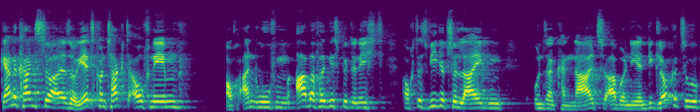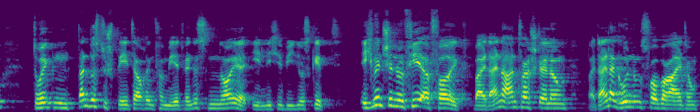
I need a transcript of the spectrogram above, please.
Gerne kannst du also jetzt Kontakt aufnehmen, auch anrufen, aber vergiss bitte nicht, auch das Video zu liken, unseren Kanal zu abonnieren, die Glocke zu drücken, dann wirst du später auch informiert, wenn es neue ähnliche Videos gibt. Ich wünsche dir nur viel Erfolg bei deiner Antragstellung, bei deiner Gründungsvorbereitung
